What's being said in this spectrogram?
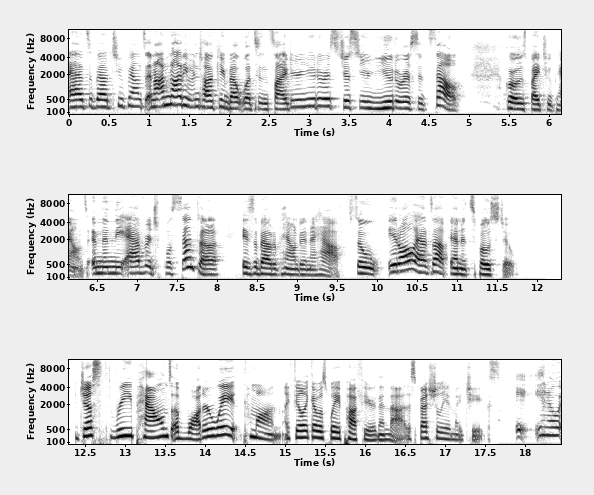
adds about two pounds. And I'm not even talking about what's inside your uterus, just your uterus itself grows by two pounds. And then the average placenta is about a pound and a half. So it all adds up and it's supposed to. Just three pounds of water weight? Come on. I feel like I was way puffier than that, especially in my cheeks. I- You know,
